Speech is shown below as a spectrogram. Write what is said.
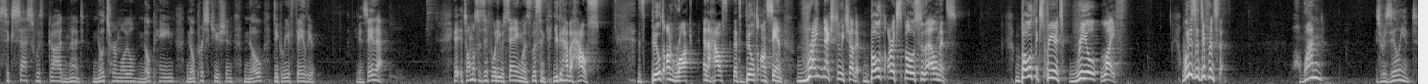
success with God meant no turmoil, no pain, no persecution, no degree of failure. He didn't say that. It's almost as if what he was saying was listen, you can have a house that's built on rock and a house that's built on sand right next to each other. Both are exposed to the elements, both experience real life. What is the difference then? One is resilient.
